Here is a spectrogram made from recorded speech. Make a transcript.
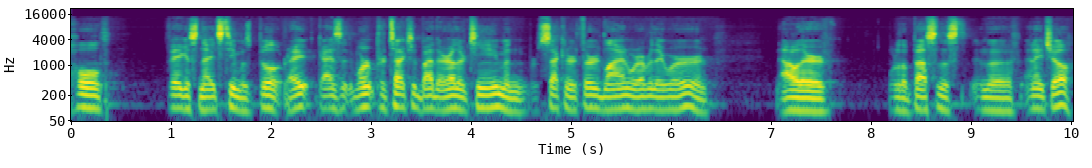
whole Vegas Knights team was built, right? Guys that weren't protected by their other team and were second or third line wherever they were, and now they're one of the best in, this, in the NHL.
